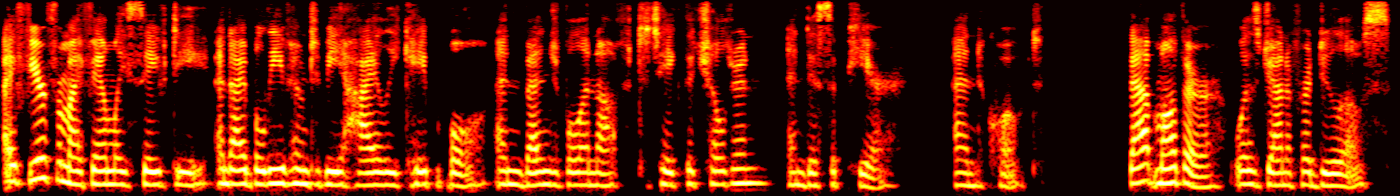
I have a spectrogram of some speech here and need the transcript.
I fear for my family's safety, and I believe him to be highly capable and vengeful enough to take the children and disappear. That mother was Jennifer Dulos,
